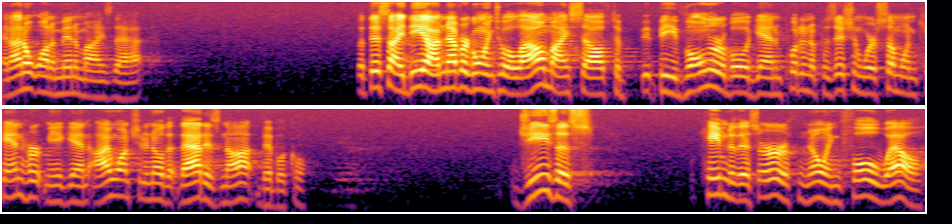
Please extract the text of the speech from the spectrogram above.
And I don't want to minimize that. But this idea, I'm never going to allow myself to be vulnerable again and put in a position where someone can hurt me again, I want you to know that that is not biblical. Jesus came to this earth knowing full well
